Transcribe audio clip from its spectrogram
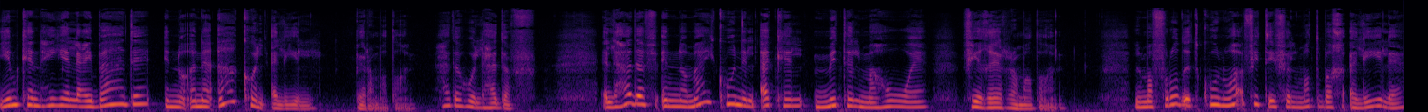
يمكن هي العبادة إنه أنا آكل قليل برمضان. هذا هو الهدف. الهدف إنه ما يكون الأكل مثل ما هو في غير رمضان. المفروض تكون وقفتي في المطبخ قليلة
